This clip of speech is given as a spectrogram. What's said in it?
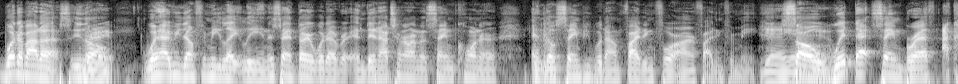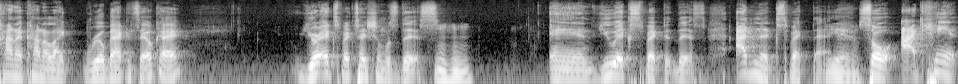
what about us? You know, Right. what have you done for me lately? And this and third, whatever. And then I turn around the same corner, and those same people that I'm fighting for aren't fighting for me. Yeah, yeah, so yeah. with that same breath, I kind of, kind of like reel back and say, okay, your expectation was this. Mm-hmm. And you expected this. I didn't expect that. Yeah. So I can't,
